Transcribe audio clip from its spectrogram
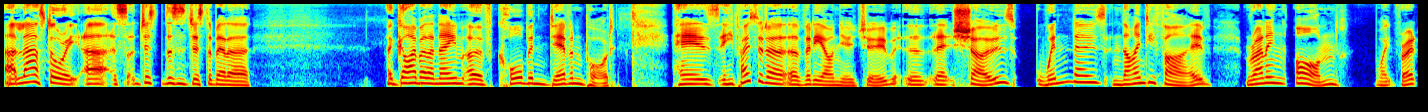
uh, last story. Uh, so just this is just about a a guy by the name of Corbin Davenport has he posted a, a video on YouTube uh, that shows Windows 95 running on wait for it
